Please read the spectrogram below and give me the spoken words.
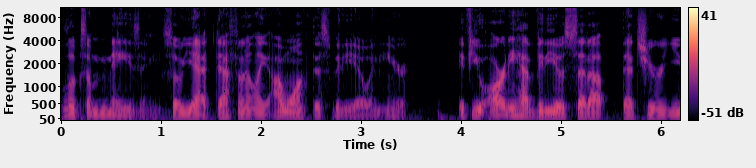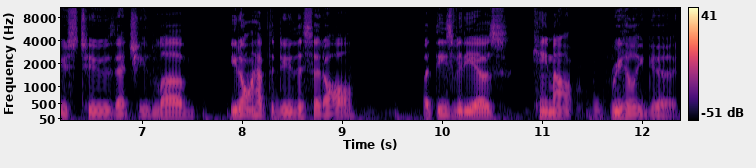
looks amazing. So yeah, definitely I want this video in here. If you already have videos set up that you're used to, that you love, you don't have to do this at all. But these videos came out really good.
